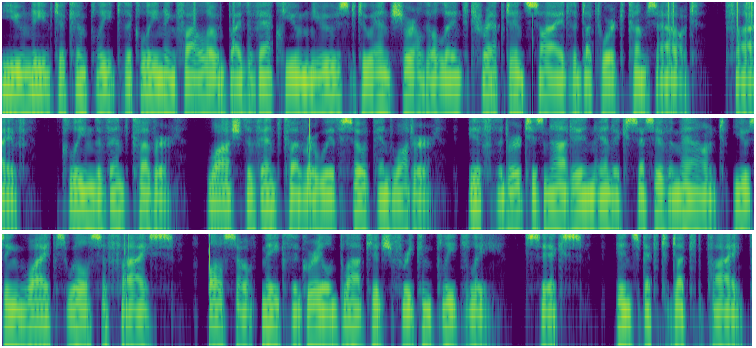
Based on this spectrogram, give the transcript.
you need to complete the cleaning followed by the vacuum used to ensure the lint trapped inside the ductwork comes out. 5. Clean the vent cover. Wash the vent cover with soap and water. If the dirt is not in an excessive amount, using wipes will suffice. Also, make the grill blockage free completely. 6. Inspect duct pipe.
